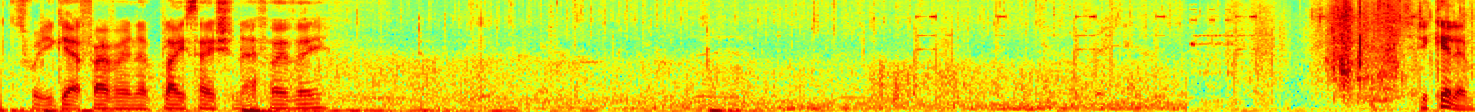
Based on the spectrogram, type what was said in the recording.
That's what you get for having a PlayStation FOV. Did you kill him?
